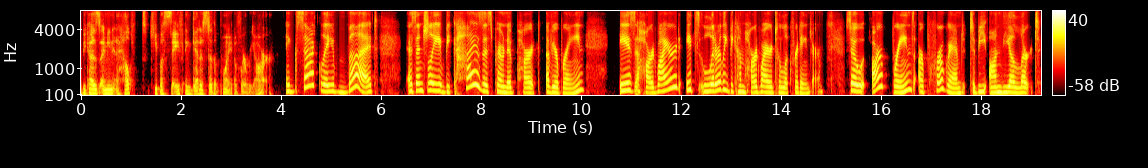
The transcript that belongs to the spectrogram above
because I mean, it helped keep us safe and get us to the point of where we are. Exactly. But essentially, because this primitive part of your brain is hardwired, it's literally become hardwired to look for danger. So our brains are programmed to be on the alert.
